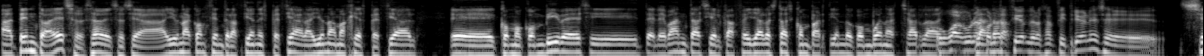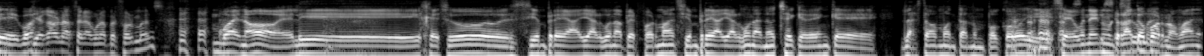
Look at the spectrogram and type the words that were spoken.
atento a eso, ¿sabes? O sea, hay una concentración especial, hay una magia especial. Eh, como convives y te levantas y el café ya lo estás compartiendo con buenas charlas. ¿Hubo alguna La no- aportación de los anfitriones? Eh, Sí, bueno, ¿Llegaron a hacer alguna performance? Bueno, él y Jesús siempre hay alguna performance, siempre hay alguna noche que ven que la estamos montando un poco y se unen un Se rato suman. por lo, ma-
